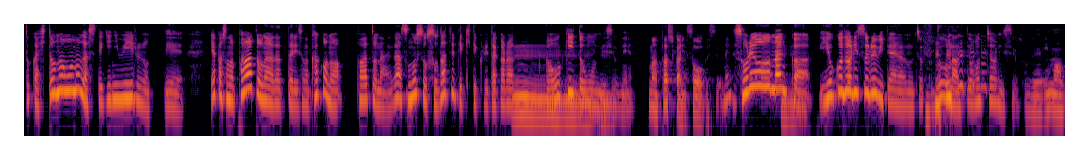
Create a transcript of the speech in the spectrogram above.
とか人のものが素敵に見えるのって、やっぱそのパートナーだったり、その過去のパートナーがその人を育ててきてくれたからが大きいと思うんですよね。ね。まあ確かにそうですよね。それをなんか横取りするみたいなのちょっとどうなんて思っちゃうんですよ。それで、今、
